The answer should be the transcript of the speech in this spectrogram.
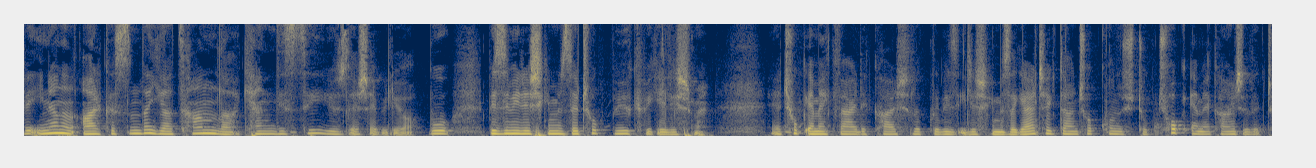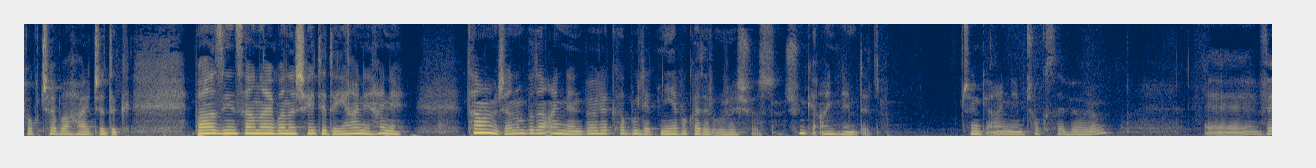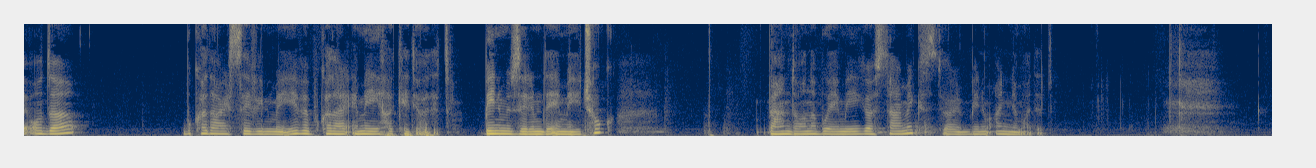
Ve inanın arkasında yatanla kendisi yüzleşebiliyor. Bu bizim ilişkimizde çok büyük bir gelişme. E, çok emek verdik karşılıklı biz ilişkimize. Gerçekten çok konuştuk, çok emek harcadık, çok çaba harcadık. Bazı insanlar bana şey dedi yani hani Tamam canım bu da annen böyle kabul et. Niye bu kadar uğraşıyorsun? Çünkü annem dedim. Çünkü annem çok seviyorum. Ee, ve o da bu kadar sevilmeyi ve bu kadar emeği hak ediyor dedim. Benim üzerimde emeği çok. Ben de ona bu emeği göstermek istiyorum. Benim anneme dedim.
